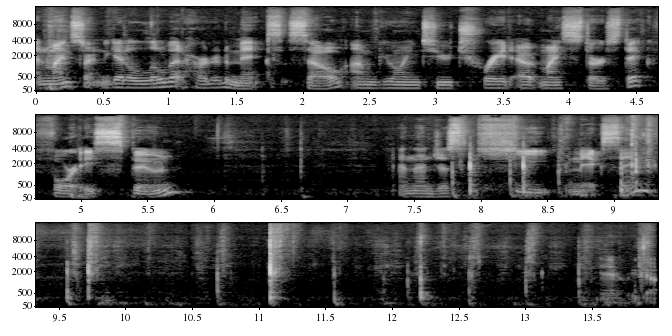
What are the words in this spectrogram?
and mine's starting to get a little bit harder to mix, so I'm going to trade out my stir stick for a spoon and then just keep mixing. There we go.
